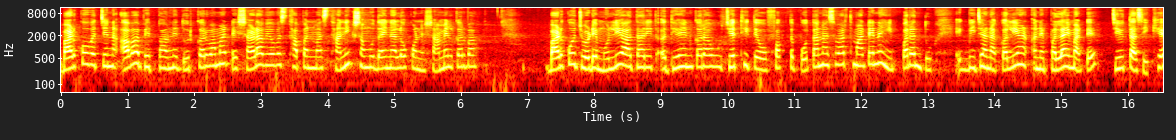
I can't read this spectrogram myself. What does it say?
બાળકો વચ્ચેના આવા ભેદભાવને દૂર કરવા માટે શાળા વ્યવસ્થાપનમાં સ્થાનિક સમુદાયના લોકોને સામેલ કરવા, બાળકો જોડે મૂલ્ય આધારિત અધ્યયન કરાવવું, જેથી તેઓ ફક્ત પોતાના સ્વાર્થ માટે નહીં, પરંતુ એકબીજાના કલ્યાણ અને ભલાઈ માટે જીવતા શીખે.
